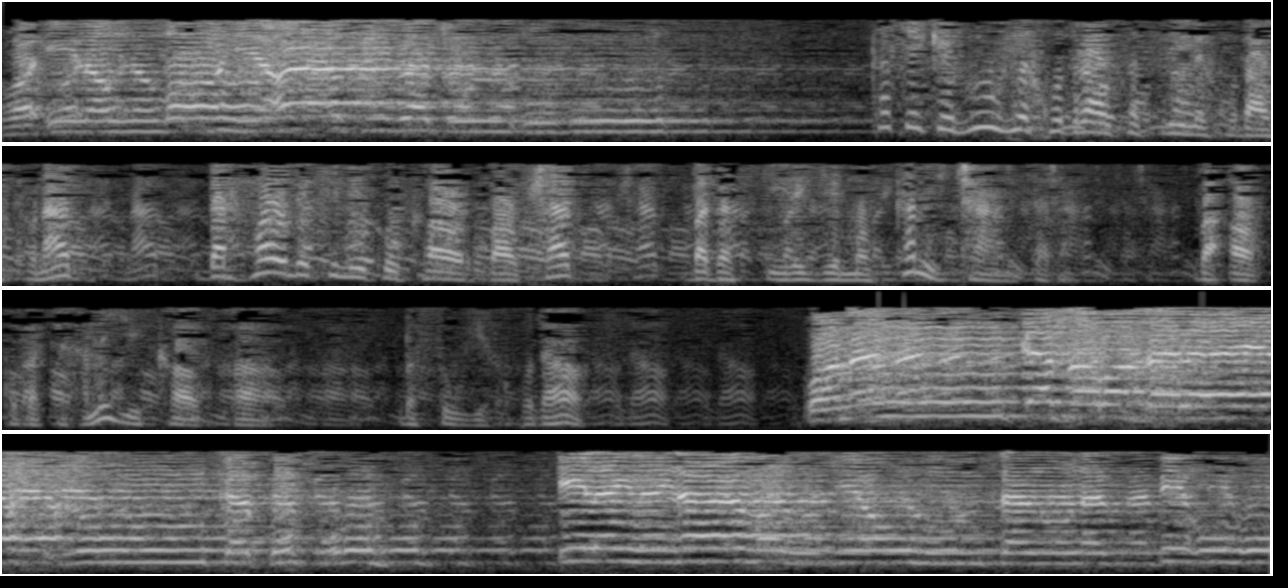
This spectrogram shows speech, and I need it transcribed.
وإلى الله عاقبة الأمور. کسی که روح خود را تسلیم خدا کند در حالی که نیکوکار باشد به دستگیره محکمی چند دارد و عاقبت همه کارها به سوی خدا. ومن كفر فلا يحزنك كفره إلينا مرجعهم فننبئهم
